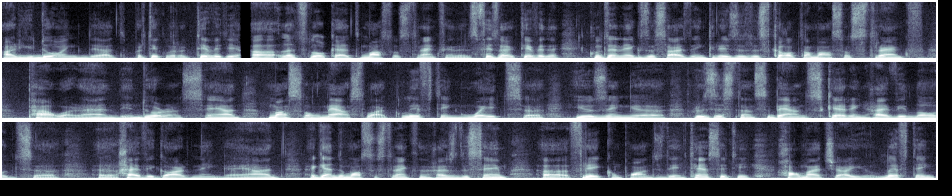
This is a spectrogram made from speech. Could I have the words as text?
are you doing that particular activity. Uh, let's look at muscle strengthening. Physical activity includes an exercise increases the skeletal muscle strength, power and endurance and muscle mass like lifting weights, uh, using uh, resistance bands, carrying heavy loads, uh, uh heavy gardening. And again the muscle strength has the same uh, three components the intensity how much are you lifting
